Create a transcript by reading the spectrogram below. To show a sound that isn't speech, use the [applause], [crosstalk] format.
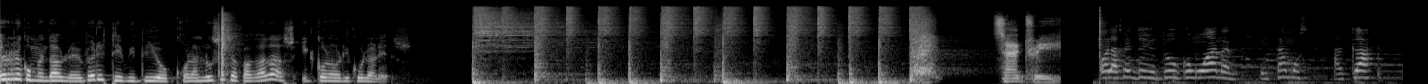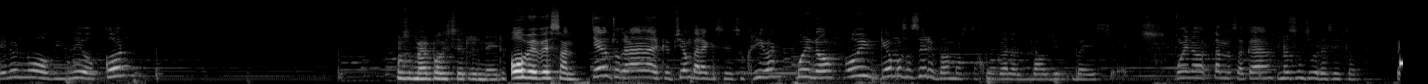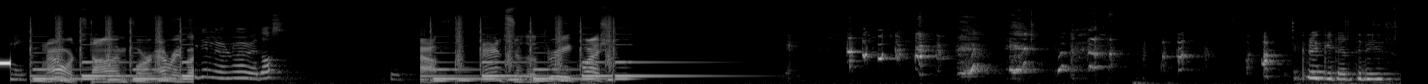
Es recomendable ver este video con las luces apagadas y con auriculares. Sentry. Hola gente de YouTube, ¿cómo andan? Estamos acá en un nuevo video con Vamos a poner porque soy renero. O Bebé San. Tienen su canal en la descripción para que se suscriban. Bueno, hoy, ¿qué vamos a hacer? Vamos a jugar al Baldur's Basics. Bueno, estamos acá. No censures esto. Now it's time for everybody 7 menos 9, 2. Sí. answer the three questions. Creo que era tres.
